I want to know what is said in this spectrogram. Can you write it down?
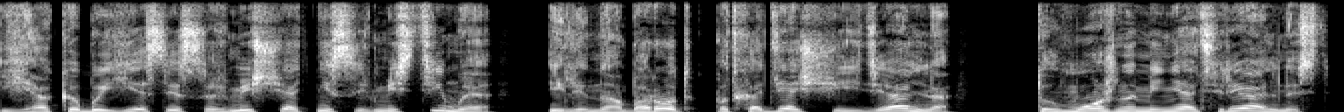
якобы если совмещать несовместимое или наоборот подходящее идеально, то можно менять реальность.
